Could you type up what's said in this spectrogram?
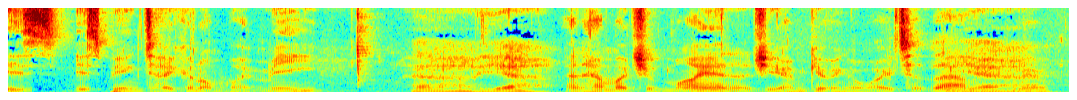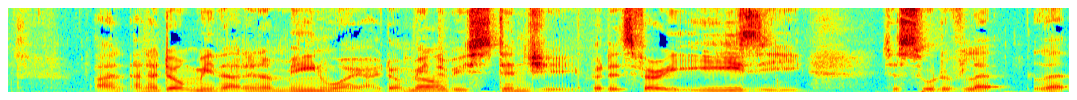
is is being taken on by me, Oh, yeah. and how much of my energy I'm giving away to them. yeah. Yeah. And, and I don't mean that in a mean way. I don't mean No. to be stingy, but it's very easy to sort of let let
